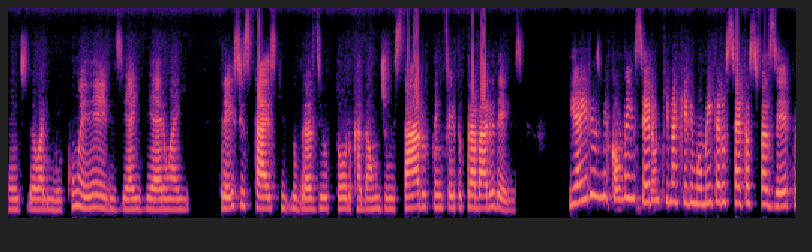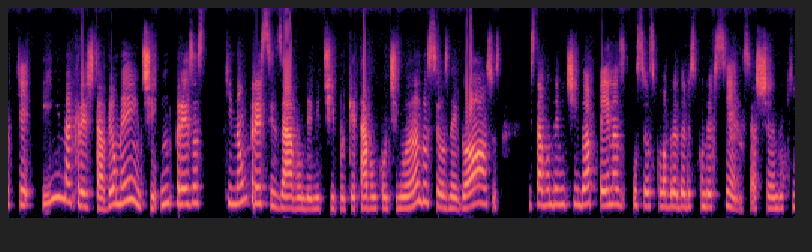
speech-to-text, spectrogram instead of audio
Antes eu alinhei com eles, e aí vieram aí três fiscais que no Brasil todo, cada um de um estado, tem feito o trabalho deles. E aí eles me convenceram que naquele momento era o certo a se fazer, porque inacreditavelmente empresas que não precisavam demitir porque estavam continuando os seus negócios, estavam demitindo apenas os seus colaboradores com deficiência, achando que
